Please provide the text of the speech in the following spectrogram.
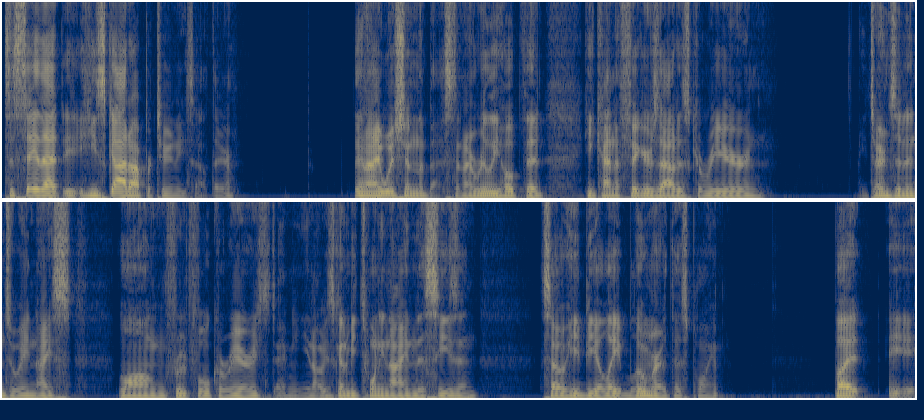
to say that he's got opportunities out there, and I wish him the best. And I really hope that he kind of figures out his career and he turns it into a nice, long, fruitful career. He's, I mean, you know, he's going to be 29 this season, so he'd be a late bloomer at this point. But he,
